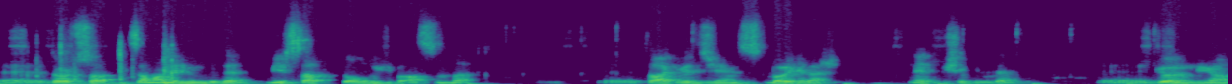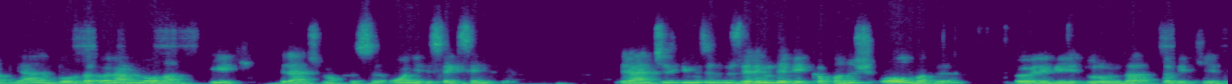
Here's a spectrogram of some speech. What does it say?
Ee, 4 saatlik zaman diliminde de 1 saatte olduğu gibi aslında e, takip edeceğimiz bölgeler net bir şekilde e, görünüyor. Yani burada önemli olan ilk direnç noktası 17.82. Direnç çizgimizin üzerinde bir kapanış olmadığı, böyle bir durumda tabii ki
